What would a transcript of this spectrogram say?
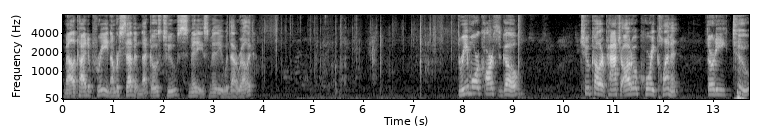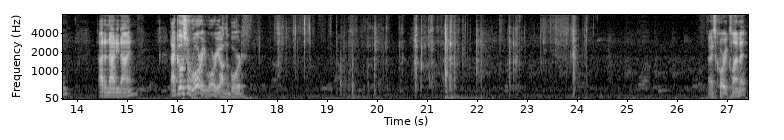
Malachi Dupre, number 7. That goes to Smitty. Smitty with that relic. Three more cards to go. Two color patch auto, Corey Clement, 32 out of 99. That goes to Rory. Rory on the board. Nice Corey Clement.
